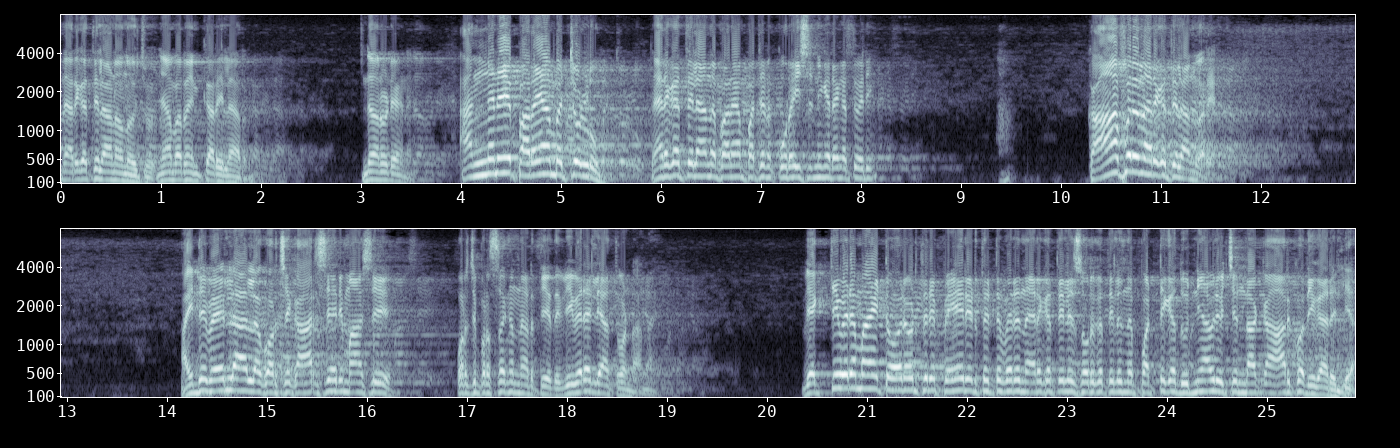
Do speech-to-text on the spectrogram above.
നരകത്തിലാണോ എന്ന് ചോദിച്ചു. ഞാൻ പറഞ്ഞു എനിക്കറിയില്ലായിരുന്നു. എന്റെ മറുപടിയാണ് അങ്ങനെ? പറയാൻ പറ്റുള്ളൂ. നരകത്തിലാന്ന് പറയാൻ പറ്റണ കുറേശ്ശിങ്ങ രംഗത്ത് വരി. കാഫർ നരകത്തിലാന്ന് പറയാം. അതിന്റെ പേരിലല്ല കുറച്ച് കാർശേരി മാഷ് കുറച്ച് പ്രസംഗം നടത്തിയത്. വിവരമില്ലാത്തതുകൊണ്ടാണ്. വ്യക്തിപരമായിട്ട് ഓരോരുത്തരെ പേരെടുത്തിട്ട് വരെ നരകത്തിൽ സ്വർഗത്തിൽ നിന്ന് പട്ടിക ദുന്യാവിൽ വെച്ചുണ്ടാക്കാൻ ആർക്കും അധികാരമില്ല.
